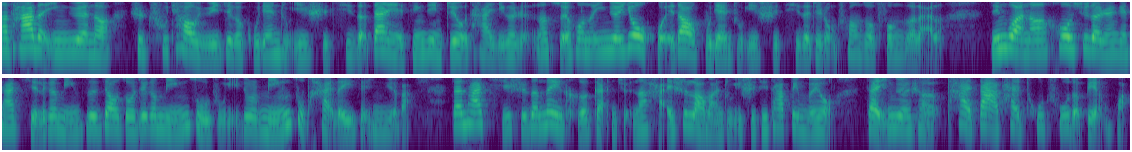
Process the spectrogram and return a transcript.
那他的音乐呢是出跳于这个古典主义时期的，但也仅仅只有他一个人。那随后呢，音乐又回到古典主义时期的这种创作风格来了。尽管呢，后续的人给他起了个名字，叫做这个民族主义，就是民族派的一些音乐吧。但它其实的内核感觉呢，还是浪漫主义时期，它并没有在音乐上有太大太突出的变化。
